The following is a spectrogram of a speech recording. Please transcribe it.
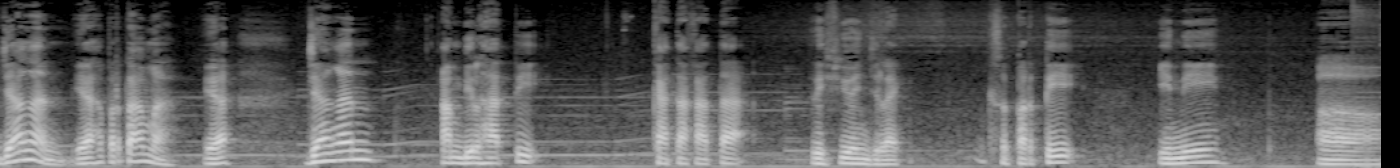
Jangan ya pertama ya. Jangan ambil hati kata-kata review yang jelek seperti ini uh,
